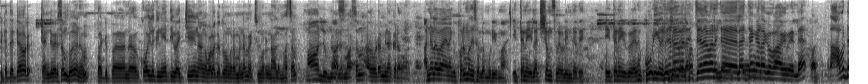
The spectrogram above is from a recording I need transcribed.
கிட்டத்தட்ட ஒரு ரெண்டு வருஷம் வேணும். பட் இப்போ அந்த கோயிலுக்கு நேர்த்தி வச்சு நாங்கள் வளர்க்க துவங்குறோம்னா மேக்ஸிமம் ஒரு நாலு மாதம் நாலு நாலு மாதம் அதோட மினக்கடை வேணும் அன்னளவா எனக்கு பெருமதி சொல்ல முடியுமா? இத்தனை லட்சம் செலவழிந்தது. இத்தனை கோடிகள் செலவழிச்ச லட்சம் கணக்கு பாக்குறது இல்ல அவட்ட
